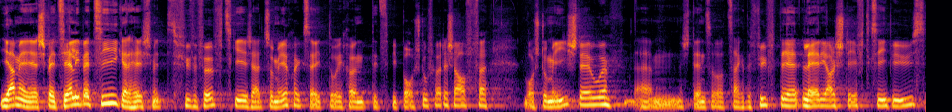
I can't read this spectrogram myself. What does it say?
Ja, wir haben eine spezielle Beziehung. Er ist mit 55 ist er zu mir gekommen und gesagt, du, ich könnte jetzt bei Post aufhören arbeiten willst du mich einstellen? Ähm, das war dann sozusagen der fünfte Lehrjahrstift bei uns.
